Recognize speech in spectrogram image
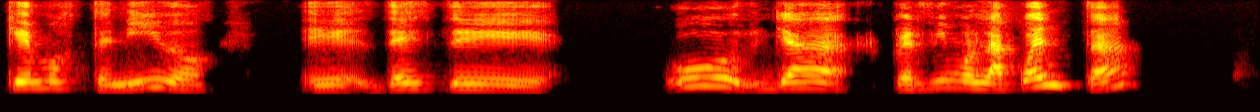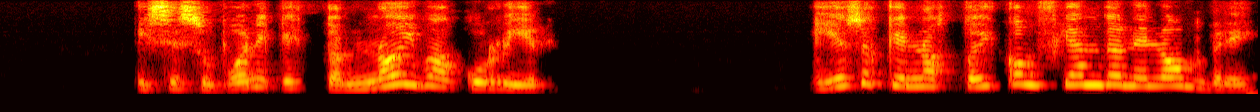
que hemos tenido eh, desde, uh, ya perdimos la cuenta, y se supone que esto no iba a ocurrir, y eso es que no estoy confiando en el hombre,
